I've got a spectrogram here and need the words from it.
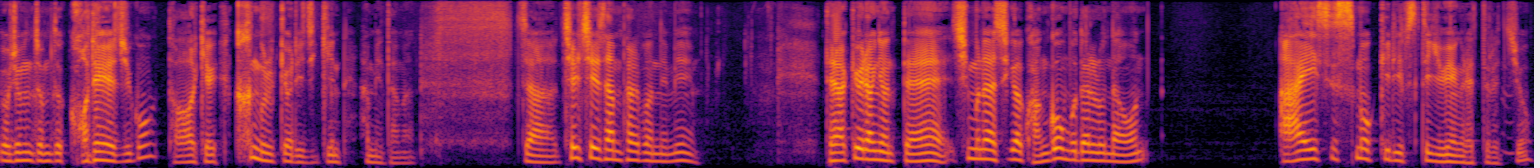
요즘은 좀 더 거대해지고 더 이렇게 큰 물결이 지긴 합니다만. 자, 7738번 님이 대학교 1학년 때 심은하 씨가 광고 모델로 나온 아이스 스모키 립스틱 유행을 했더랬죠.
